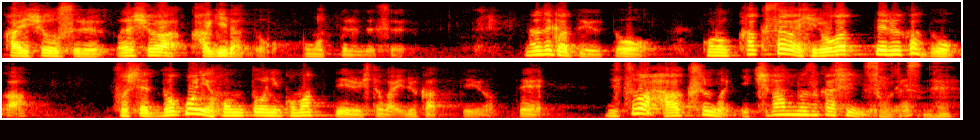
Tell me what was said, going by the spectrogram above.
解消する、私は鍵だと思ってるんです。なぜかというと、この格差が広がってるかどうか、そしてどこに本当に困っている人がいるかっていうのって、実は把握するの一番難しいんですね。そうですね。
